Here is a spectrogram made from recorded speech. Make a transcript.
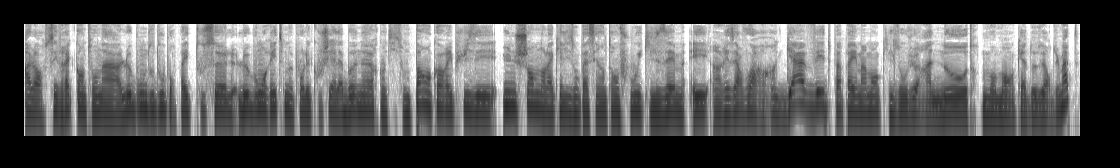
alors c'est vrai que quand on a le bon doudou pour pas être tout seul, le bon rythme pour les coucher à la bonne heure, quand ils sont pas encore épuisés, une chambre dans laquelle ils ont passé un temps fou et qu'ils aiment, et un réservoir gavé de papa et maman qu'ils ont vu à un autre moment qu'à 2 heures du mat,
